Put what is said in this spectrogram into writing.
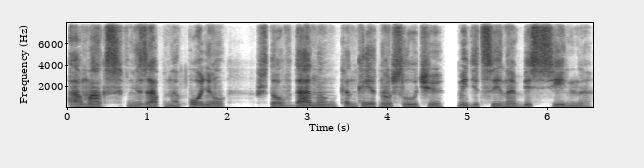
а Макс внезапно понял, что в данном конкретном случае медицина бессильна.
